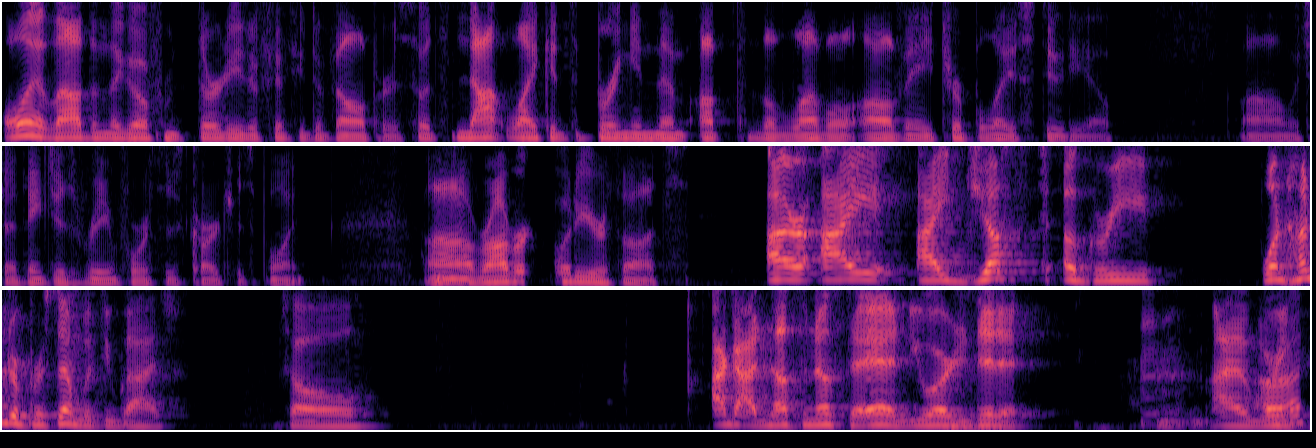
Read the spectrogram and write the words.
only allowed them to go from 30 to 50 developers, so it's not like it's bringing them up to the level of a AAA studio, uh, which I think just reinforces Karch's point. Uh, Robert, what are your thoughts? I I, I just agree 100% with you guys. So I got nothing else to add. You already did it. I agree. right.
